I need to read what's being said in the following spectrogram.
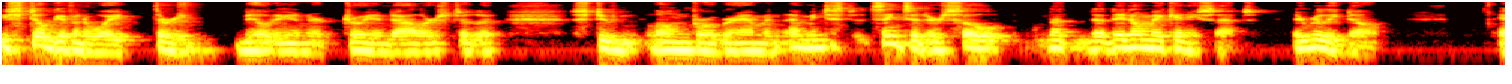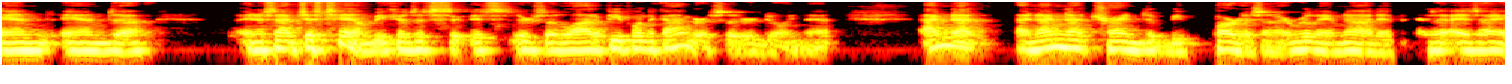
he's still giving away thirty billion or trillion dollars to the student loan program, and I mean just things that are so they don't make any sense. They really don't. And and uh, and it's not just him because it's it's there's a lot of people in the Congress that are doing that. I'm not, and I'm not trying to be partisan. I really am not. And as I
